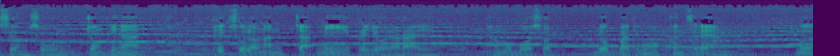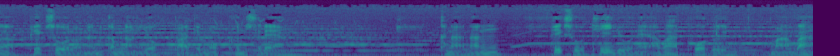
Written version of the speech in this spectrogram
เสื่อมสูญจงพินาศภิกษุเหล่านั้นจะมีประโยชน์อะไรทำอุโบสถยกปาติโมกขึ้นแสดง เมื่อภิกษุเหล่านั้นกำลังยกปาติโมกขึ้นแสดง ขณะนั้นภิกษุที่อยู่ในอาวาสพวกอื่นมาบ้าง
